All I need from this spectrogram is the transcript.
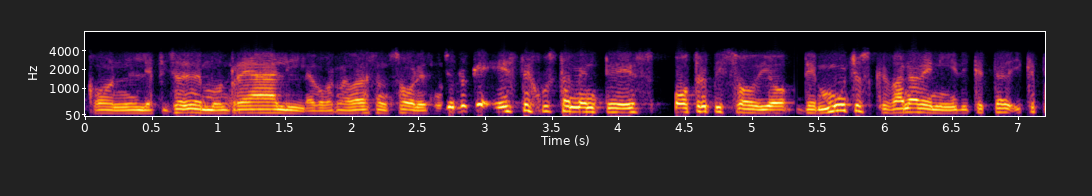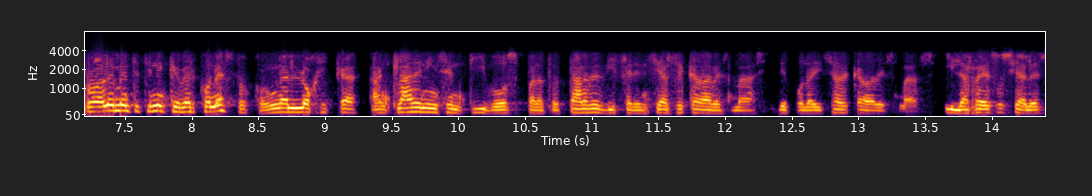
con el episodio de Monreal y la gobernadora Sansores, yo creo que este justamente es otro episodio de muchos que van a venir y que, y que probablemente tienen que ver con esto, con una lógica anclada en incentivos para tratar de diferenciarse cada vez más y de polarizar cada vez más. Y las redes sociales,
